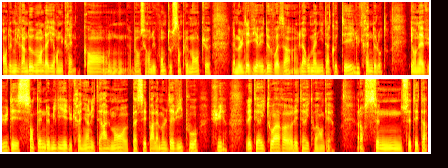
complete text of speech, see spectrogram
en 2022 au moment de la guerre en Ukraine, quand euh, ben, on s'est rendu compte tout simplement que la Moldavie avait deux voisins, la Roumanie d'un côté, l'Ukraine de l'autre. Et on a vu des centaines de milliers d'Ukrainiens littéralement passer par la Moldavie pour fuir les territoires, les territoires en guerre. Alors cet État,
